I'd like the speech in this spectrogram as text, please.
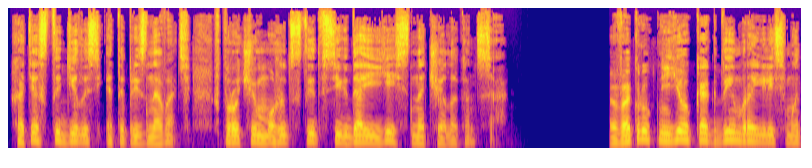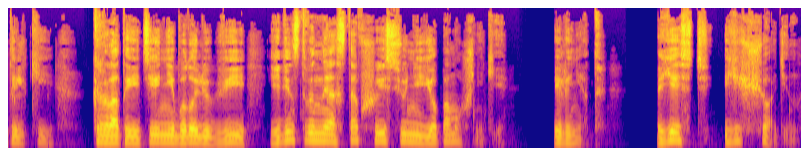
хотя стыдилась это признавать. Впрочем, может, стыд всегда и есть начало конца. Вокруг нее, как дым, роились мотыльки, Крылатые тени былой любви — единственные оставшиеся у нее помощники. Или нет? Есть еще один.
